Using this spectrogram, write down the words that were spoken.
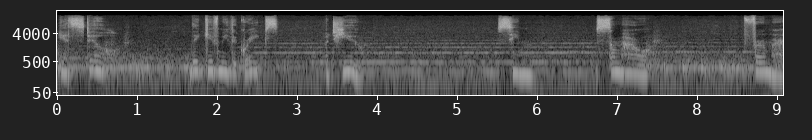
Yet still, they give me the grapes. But you seem somehow firmer.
